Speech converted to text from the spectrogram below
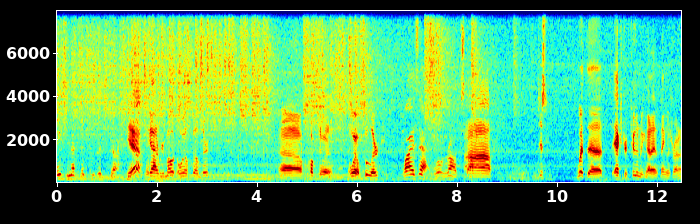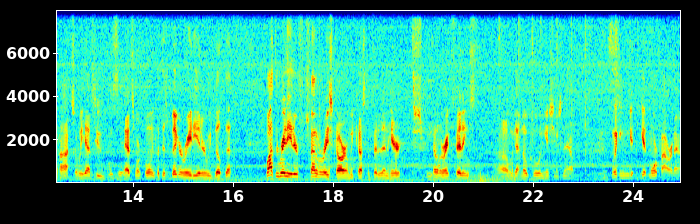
HMS makes some good stuff. Yeah, we got a remote oil filter. Uh, hooked to an oil cooler. Why is that? What was wrong with the stuff? Uh, just with the extra tune we got, that thing was running hot, so we had to add some more cooling. We put this bigger radiator. We built that, bought the radiator out of a race car, and we custom fitted it in here. Got all the right fittings. Uh, we got no cooling issues now. We can get, get more power now.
